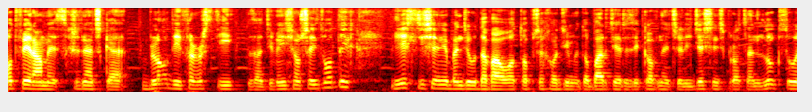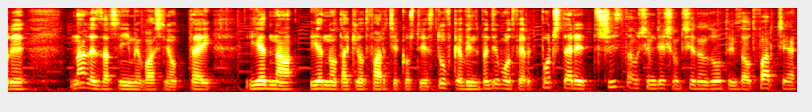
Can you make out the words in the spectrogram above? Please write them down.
otwieramy skrzyneczkę Bloody Thirsty za 96 zł. Jeśli się nie będzie udawało, to przechodzimy do bardziej ryzykownej, czyli 10% luksury. No ale zacznijmy właśnie od tej. Jedna, jedno takie otwarcie kosztuje stówkę, więc będziemy otwierać po 4, 387 zł za otwarcie.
